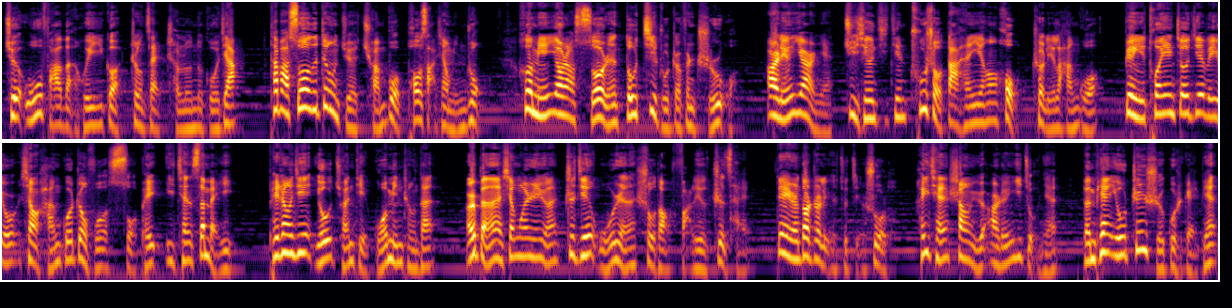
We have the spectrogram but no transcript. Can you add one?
却无法挽回一个正在沉沦的国家。他把所有的证据全部抛洒向民众。贺敏要让所有人都记住这份耻辱。二零一二年，巨星基金出售大韩银行后，撤离了韩国。并以拖延交接为由向韩国政府索赔一千三百亿，赔偿金由全体国民承担。而本案相关人员至今无人受到法律的制裁。电影到这里就结束了。黑钱上映于二零一九年，本片由真实故事改编。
